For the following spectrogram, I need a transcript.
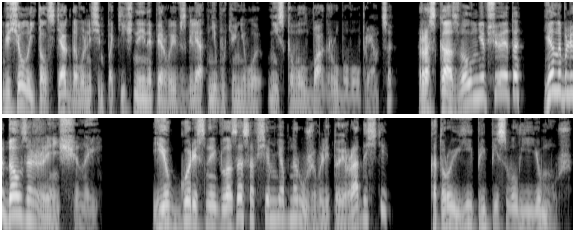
веселый толстяк, довольно симпатичный и на первый взгляд, не будь у него низкого лба грубого упрямца, рассказывал мне все это, я наблюдал за женщиной. Ее горестные глаза совсем не обнаруживали той радости, которую ей приписывал ее муж.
